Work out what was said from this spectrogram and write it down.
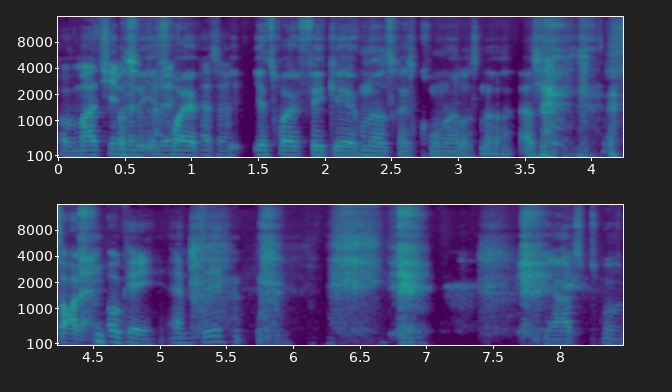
Og hvor meget tjener Og man på jeg, det? tror, jeg, altså, jeg, jeg tror, jeg fik øh, 150 kroner eller sådan noget. Altså, sådan, okay. Jamen det, Jeg har et spørgsmål.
